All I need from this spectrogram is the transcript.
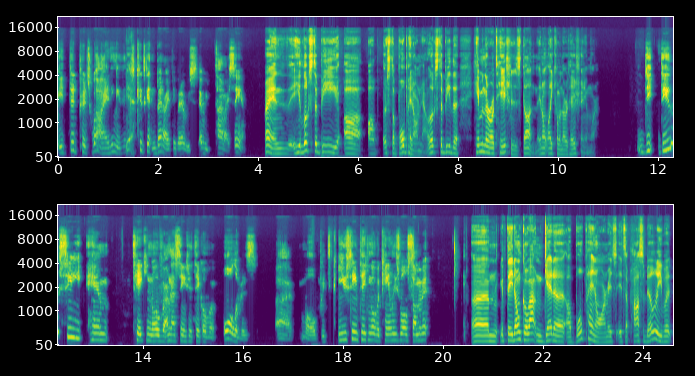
he did pitch well. I think yeah. this kid's getting better. I think, but every every time I see him. Right, and he looks to be uh, uh it's the bullpen arm now. It looks to be the him in the rotation is done. They don't like him in the rotation anymore. Do Do you see him taking over? I'm not saying he should take over all of his uh role, but can you see him taking over Kahnle's role? Some of it. Um, if they don't go out and get a, a bullpen arm, it's it's a possibility, but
